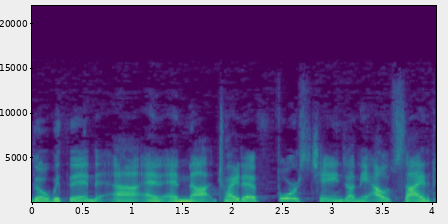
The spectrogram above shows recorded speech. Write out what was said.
go within uh, and and not try to force change on the outside.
